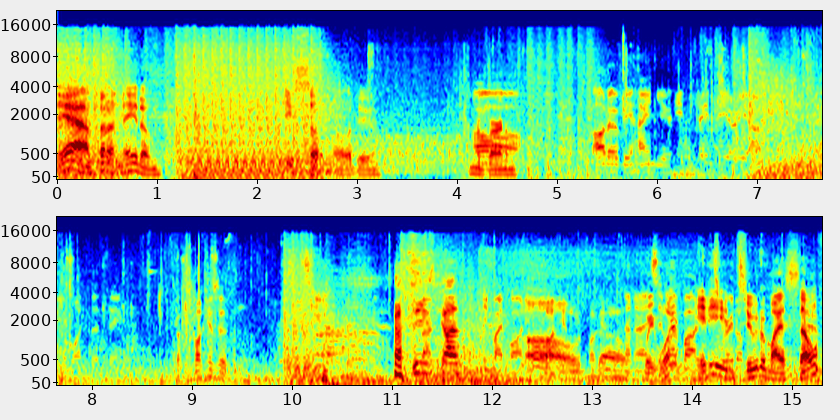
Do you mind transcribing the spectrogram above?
Yeah, I'm trying to nade him. He's so low, dude. I'm gonna burn him. Auto behind you. You want the thing. The fuck is it? He's gone. In my body. Oh No, no, it's Wait, what? body. It's Idiot right two to myself?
